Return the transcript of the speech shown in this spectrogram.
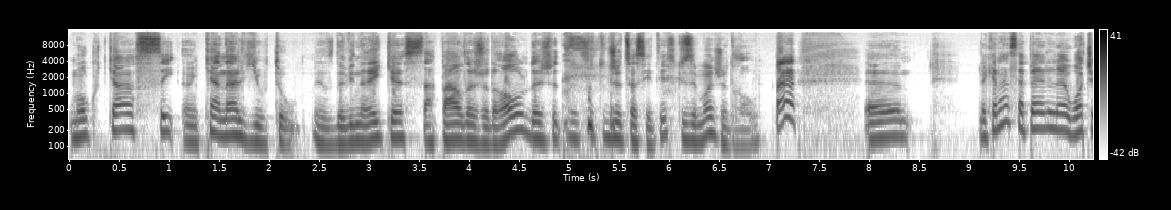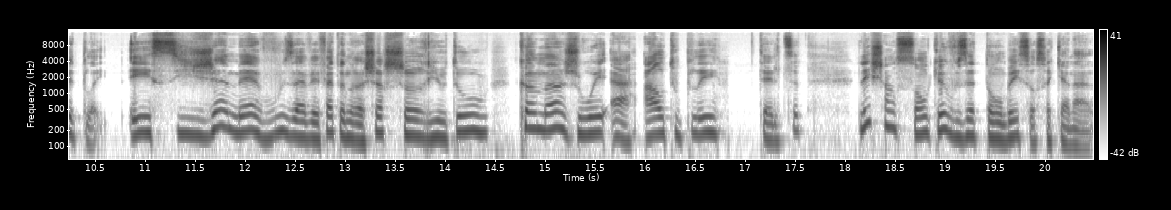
Mon coup de cœur, c'est un canal YouTube. Vous devinerez que ça parle de jeux de rôle, de jeux, surtout de jeux de société. Excusez-moi, jeux de rôle. Ah! Euh, le canal s'appelle Watch It Play. Et si jamais vous avez fait une recherche sur YouTube, comment jouer à How to Play, tel titre, les chances sont que vous êtes tombé sur ce canal.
